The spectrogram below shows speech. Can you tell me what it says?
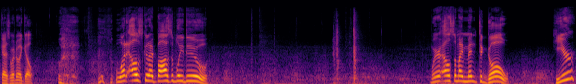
Guys, where do I go? what else could I possibly do? Where else am I meant to go? Here?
